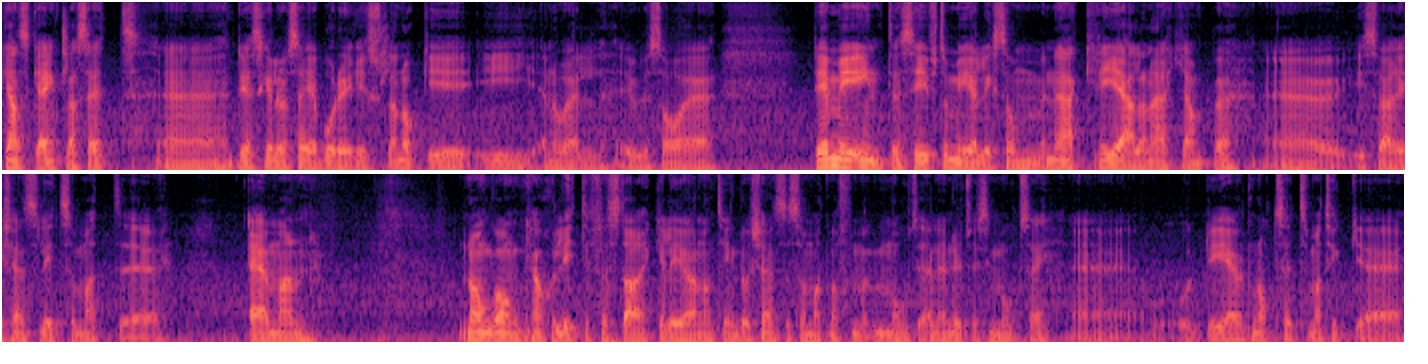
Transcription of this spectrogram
ganska enkla sätt. Eh, det skulle jag säga både i Ryssland och i, i NHL i USA. Är, det är mer intensivt och mer liksom när, rejäla närkamper. Eh, I Sverige känns det lite som att eh, är man någon gång kanske lite för stark eller gör någonting, då känns det som att man får mot, eller en utvisning mot sig. Eh, och det är på något sätt som jag tycker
